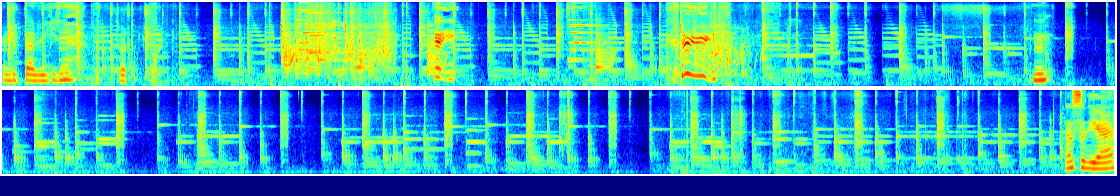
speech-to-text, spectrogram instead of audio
Öldük tabii ki de. Hey. Hı? Nasıl ya?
